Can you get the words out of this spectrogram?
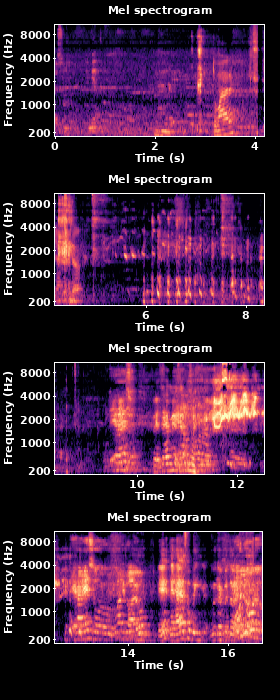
eso no es mierda. ¿Tu madre? Ya, chao. Deja eso. Deja eso, Eduardo. ¿Eh? Deja eso, pinga. Coño, bueno.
